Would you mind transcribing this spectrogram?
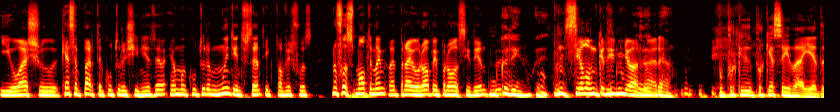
E eu acho que essa parte da cultura chinesa é uma cultura muito interessante e que talvez fosse, não fosse mal também para a Europa e para o Ocidente Um bocadinho, um bocadinho. conhecê-la um bocadinho melhor, não era? Porque, porque essa ideia de,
